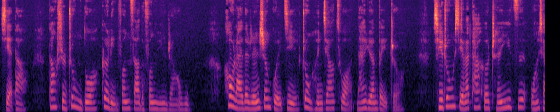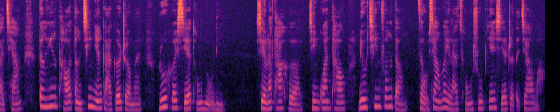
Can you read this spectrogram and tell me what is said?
写道：当时众多各领风骚的风云人物，后来的人生轨迹纵横交错，南辕北辙。其中写了他和陈一姿、王小强、邓樱桃等青年改革者们如何协同努力，写了他和金观涛、刘清峰等。走向未来丛书编写者的交往，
